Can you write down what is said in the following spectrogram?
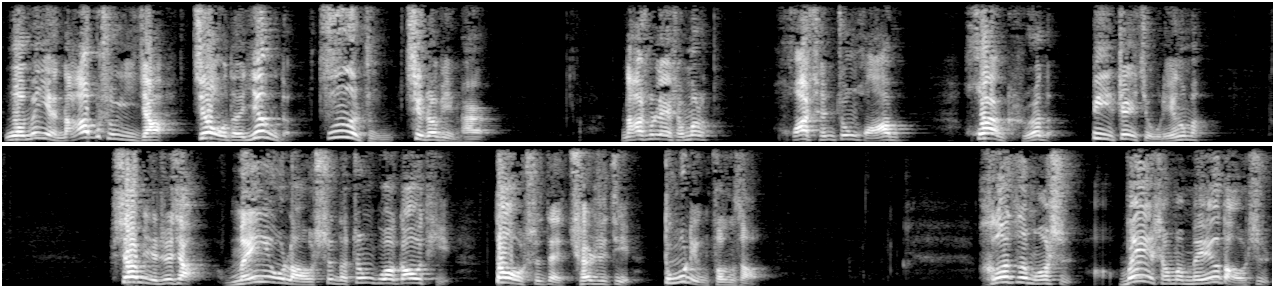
我们也拿不出一家叫得硬的自主汽车品牌，拿出来什么了？华晨中华吗？换壳的 BJ 九零吗？相比之下，没有老师的中国高铁倒是在全世界独领风骚。合资模式啊，为什么没有导致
